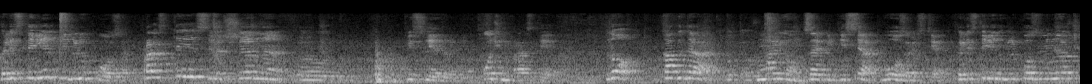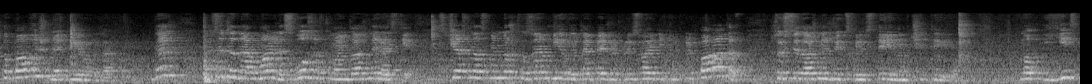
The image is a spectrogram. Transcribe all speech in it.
холестерин и глюкоза. Простые совершенно э, исследования, очень простые. Но когда вот в моем за 50 возрасте холестерин и глюкоза немножечко повышены, это ерунда. Да? То есть это нормально, с возрастом они должны расти. Сейчас нас немножко зомбирует, опять же, производитель препаратов, что все должны жить с холестерином 4. Но есть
